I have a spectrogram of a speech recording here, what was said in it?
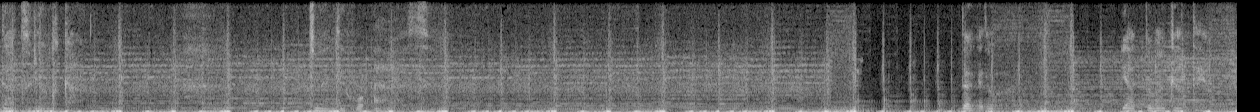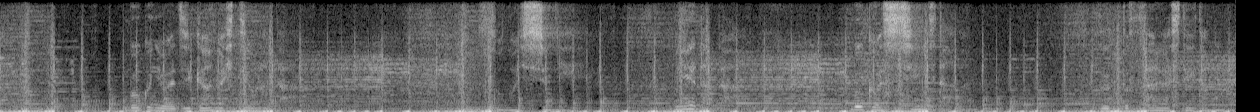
脱力感24 hours だけどやっと分かったよ。僕には時間が必要なんだ。その一瞬に見えたんだ。僕は信じた。ずっと探していたもの。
